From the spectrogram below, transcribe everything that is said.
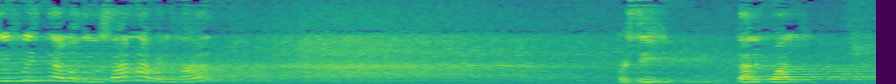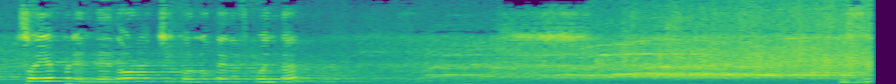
sí fuiste a lo de Usana, ¿verdad? Pues sí, tal cual. Soy emprendedora, chicos, ¿no te das cuenta? Pues sí.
